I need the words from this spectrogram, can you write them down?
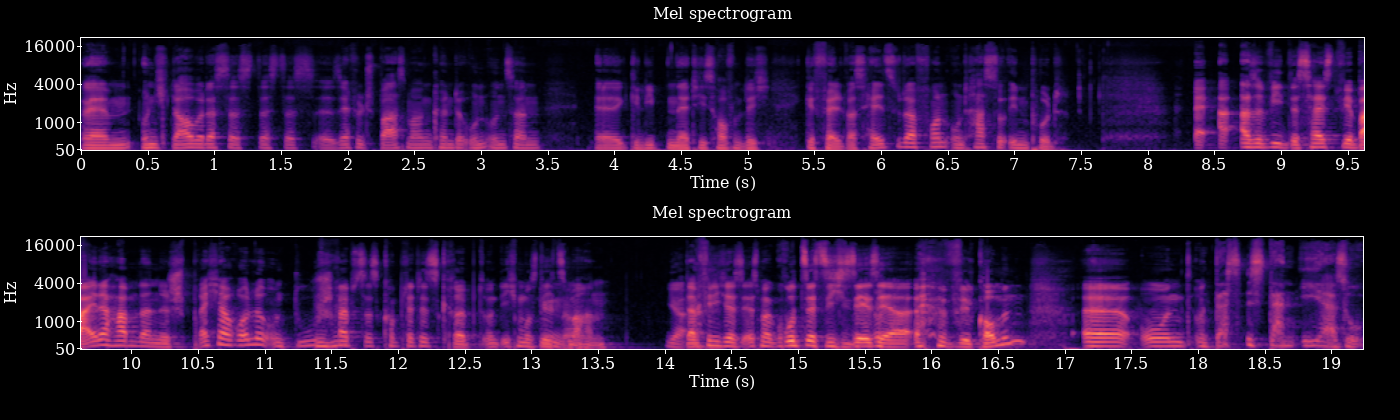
Ähm, und ich glaube, dass das, dass das äh, sehr viel Spaß machen könnte und unseren äh, geliebten Netties hoffentlich gefällt. Was hältst du davon und hast du Input? Also wie, das heißt, wir beide haben dann eine Sprecherrolle und du schreibst das komplette Skript und ich muss nichts Genau. machen. Ja. Dann finde ich das erstmal grundsätzlich sehr, sehr willkommen. Äh, und, und das ist dann eher so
